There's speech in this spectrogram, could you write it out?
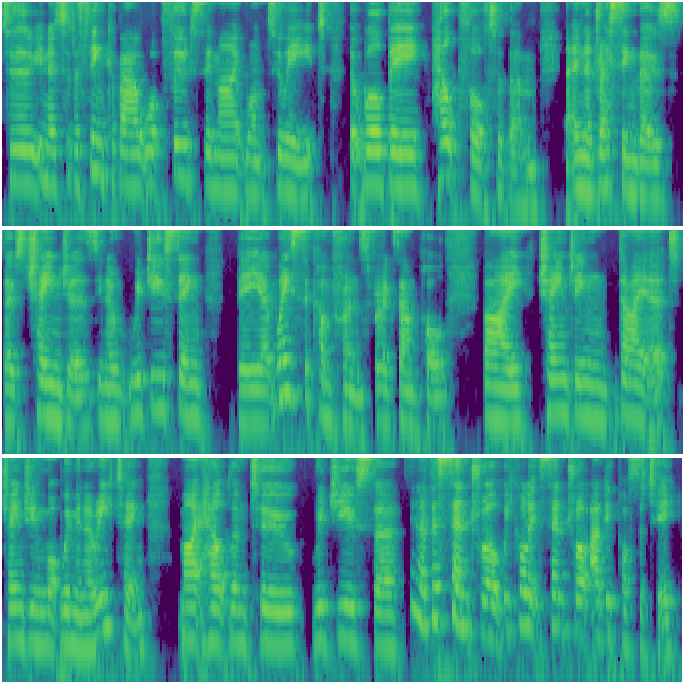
to you know sort of think about what foods they might want to eat that will be helpful to them in addressing those those changes. You know, reducing the uh, waist circumference, for example, by changing diet, changing what women are eating, might help them to reduce the, you know, the central, we call it central adiposity,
